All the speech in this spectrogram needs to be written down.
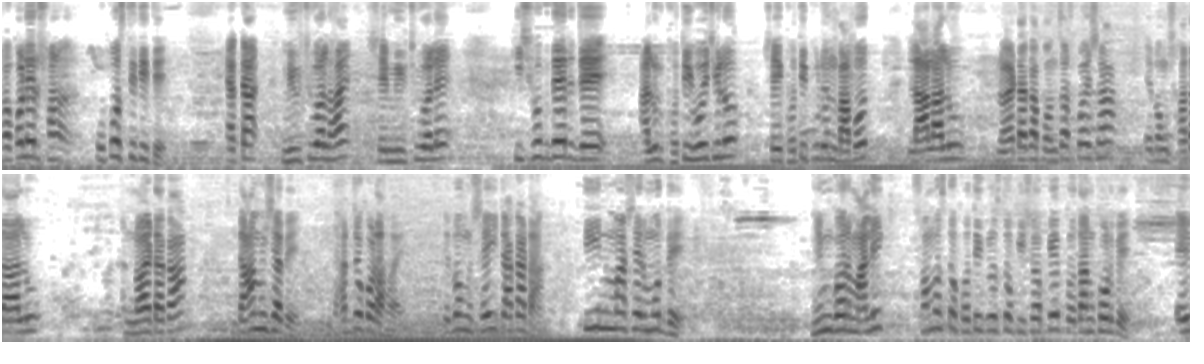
সকলের উপস্থিতিতে একটা মিউচুয়াল হয়। সেই মিউচুয়ালে কৃষকদের যে আলুর ক্ষতি হয়েছিল, সেই ক্ষতিপূরণ বাবদ লাল আলু নয় টাকা পঞ্চাশ পয়সা এবং সাদা আলু নয় টাকা দাম হিসাবে ধার্য করা হয় এবং সেই টাকাটা তিন মাসের মধ্যে হিমঘর মালিক সমস্ত ক্ষতিগ্রস্ত কৃষককে প্রদান করবে এই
